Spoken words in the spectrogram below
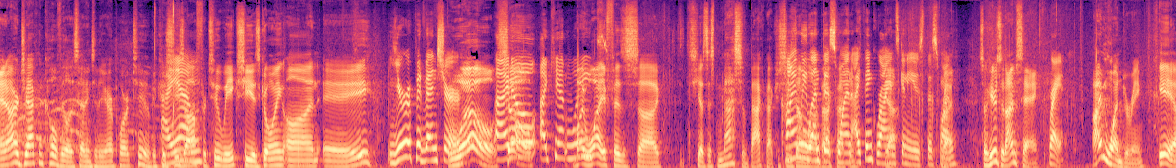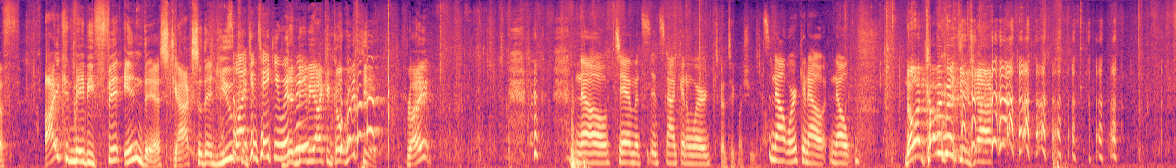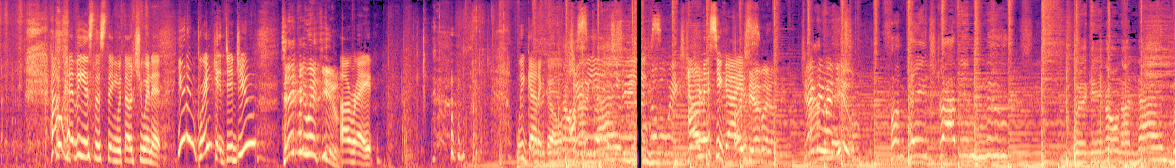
And our Jaclyn Colville is heading to the airport too because I she's am. off for two weeks. She is going on a Europe adventure. whoa. I so know. I can't wait. my wife is uh, she has this massive backpack. kindly lent this one. I think Ryan's Yeah. going to use this one. Right. So here's what I'm saying. Right. I'm wondering if I could maybe fit in this, Jack, so then you So I can take you with then me? maybe I could go with you, right? No, Tim, it's it's not going to work. Just gotta take my shoes off. It's not working out. No. No, I'm coming with you, Jack. How heavy is this thing without you in it? You didn't break it, did you? take me with you. All right. we gotta go. I'll see you in two weeks. in a couple weeks, I'll miss you guys. Take me with you. Front page driving news, working on a nine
